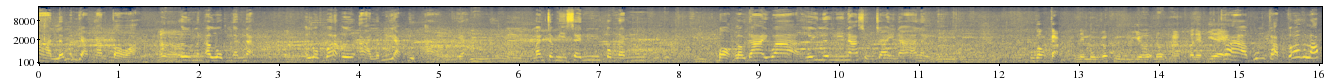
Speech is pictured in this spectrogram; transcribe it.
อ่านแล้วมันอยากอ่านต่ออะเออมันอารมณ์นั้นน่ะ อารมณ์ว่าเอออ่านแล้วไม่อยากหยุดอ่านอย่างเงี้ยอืมอื มมันจะมีเซนส์ตรงนั้นบอกเราได้ว่าเฮ้ยเรื่องนี้น่าสนใจนะอะไรอย่างอืเงี้ยมอืมผู้กำกับในมือก็คือมีเยอะเนอะครับตอนนี้พี่แดงค่ะพุ่มกับก็รับ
